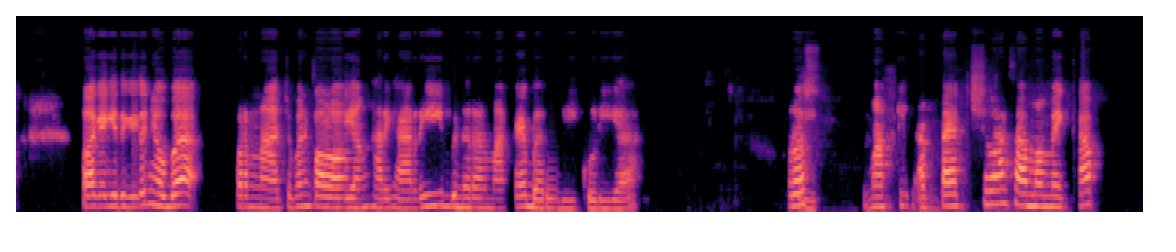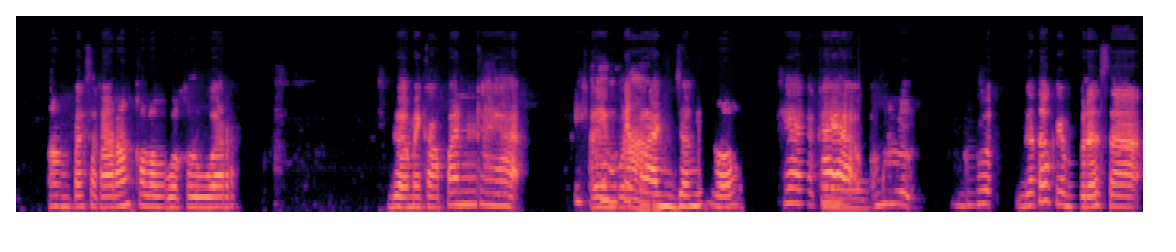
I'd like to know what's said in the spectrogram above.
kalau kayak gitu-gitu nyoba pernah. Cuman kalau yang hari-hari beneran make baru di kuliah. Terus hmm. makin attach lah sama makeup sampai sekarang kalau gue keluar gak make upan kayak ih kok kayak telanjang gitu loh kayak kayak oh. malu gue gak tau kayak berasa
